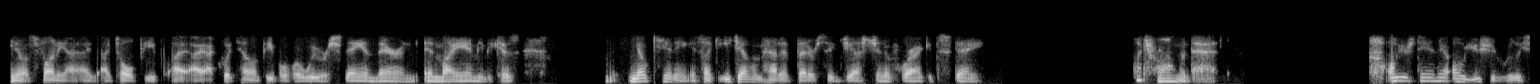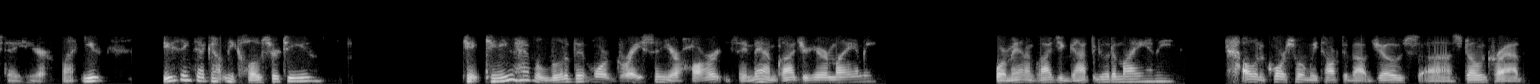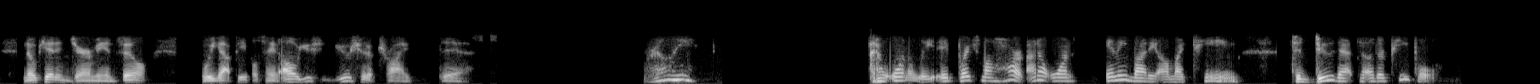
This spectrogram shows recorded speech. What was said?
You know, it's funny. I, I told people I, I quit telling people where we were staying there in, in Miami because, no kidding, it's like each of them had a better suggestion of where I could stay. What's wrong with that? Oh, you're staying there. Oh, you should really stay here. What you do you think that got me closer to you? Can, can you have a little bit more grace in your heart and say, man, I'm glad you're here in Miami? Or, man, I'm glad you got to go to Miami? Oh, and of course, when we talked about Joe's uh, stone crab, no kidding, Jeremy and Phil, we got people saying, "Oh, you should you should have tried this." Really? I don't want to lead. It breaks my heart. I don't want anybody on my team to do that to other people.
